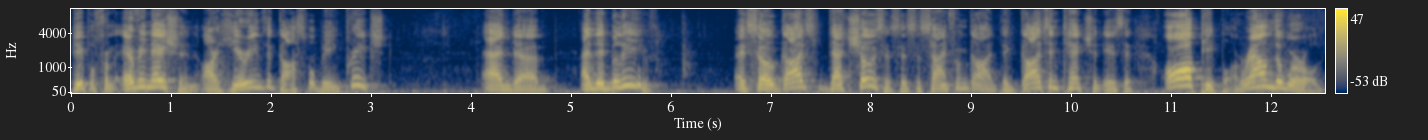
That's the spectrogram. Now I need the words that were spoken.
people from every nation are hearing the gospel being preached, and uh, and they believe. And so God's that shows us it's a sign from God that God's intention is that all people around the world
